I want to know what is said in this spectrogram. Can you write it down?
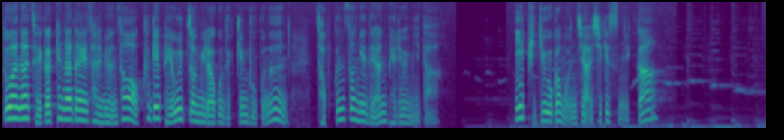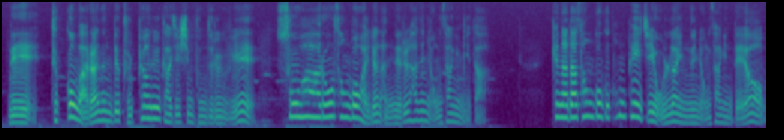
또 하나 제가 캐나다에 살면서 크게 배울 점이라고 느낀 부분은 접근성에 대한 배려입니다. 이 비디오가 뭔지 아시겠습니까? 네, 듣고 말하는데 불편을 가지신 분들을 위해 수화로 선거 관련 안내를 하는 영상입니다. 캐나다 선거국 홈페이지에 올라 있는 영상인데요.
